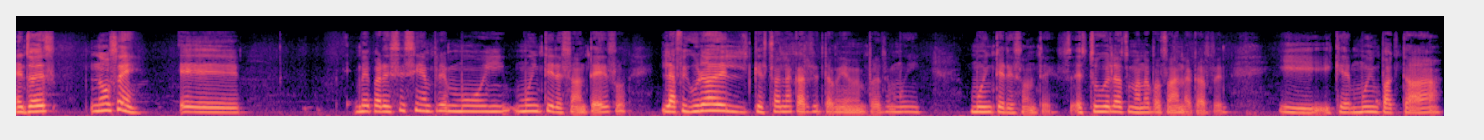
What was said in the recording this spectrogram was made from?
Entonces, no sé, eh, me parece siempre muy, muy interesante eso. La figura del que está en la cárcel también me parece muy, muy interesante. Estuve la semana pasada en la cárcel y, y quedé muy impactada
